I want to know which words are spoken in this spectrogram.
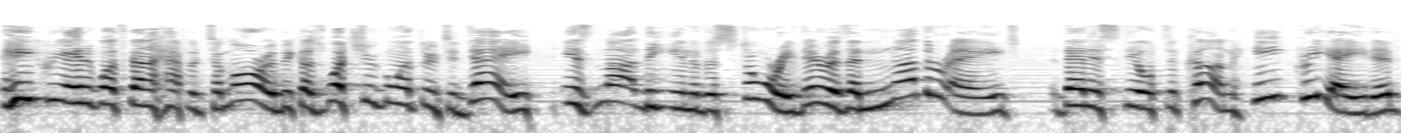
He created what's going to happen tomorrow because what you're going through today is not the end of the story. There is another age that is still to come. He created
